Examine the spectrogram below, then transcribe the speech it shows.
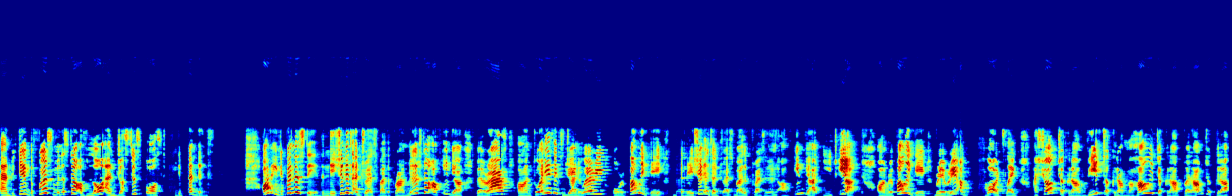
and became the first Minister of Law and Justice post-independence. On Independence Day, the nation is addressed by the Prime Minister of India, whereas on 26 January or Republic Day, the nation is addressed by the President of India each year. On Republic Day, bravery awards like Ashok Chakra, Veer Chakra, Mahavir Chakra, Param Chakra,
